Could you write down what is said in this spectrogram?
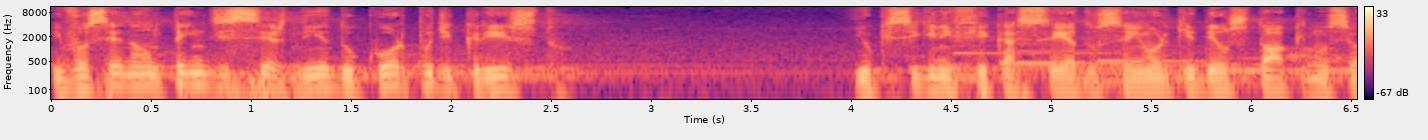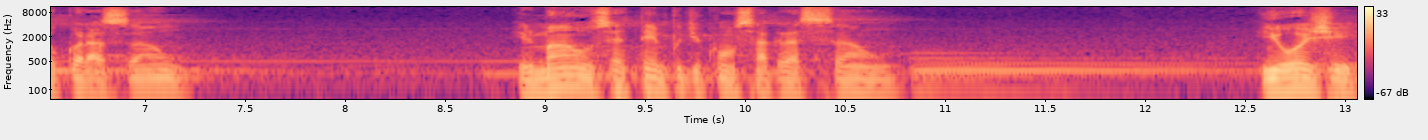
e você não tem discernido o corpo de Cristo, e o que significa a ceia do Senhor, que Deus toque no seu coração. Irmãos, é tempo de consagração. E hoje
